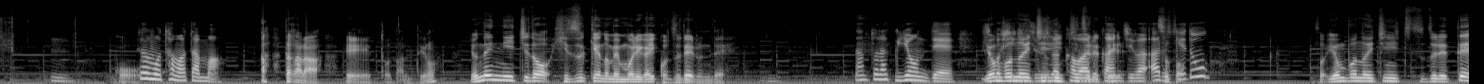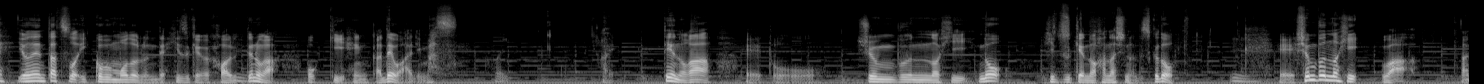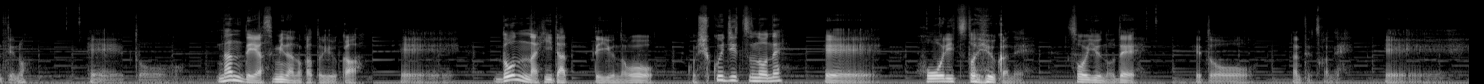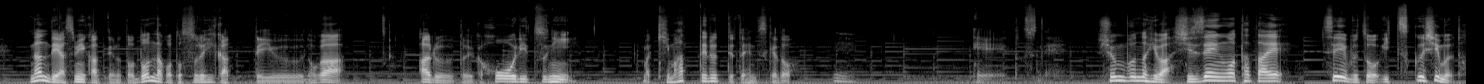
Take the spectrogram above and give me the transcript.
うん。こそうれもたまたま。あ、だから、えっ、と、なんていうの？?4 年に一度日付のメモリが1個ずれるんで、なんとなく読んで4分の1少しリズムが変わる感じはあるけど、そう。4分の1日ずれて4年経つと1個分戻るんで日付が変わるっていうのが大きい変化ではあります。はい。はい。っていうのが、えっと春分の日の日付の話なんですけど、うん。えー春分の日はなんていうの？えっ、となんで休みなのかというか、えーどんな日だっていうのを祝日のね、えー法律というかねそういうのでえっ、となんていうんですかねえーなんで休みかっていうのとどんなことする日かっていうのがあるというか法律に、まあ、決まってるって言ったら変ですけどうんえーとですね、春分の日は自然を称え、生物を慈しむと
